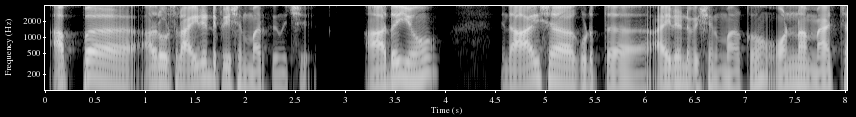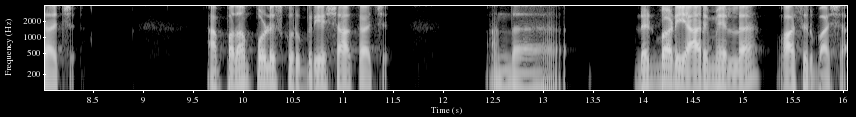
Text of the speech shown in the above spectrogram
அப்போ அதில் ஒரு சில ஐடென்டிஃபிகேஷன் மார்க் இருந்துச்சு. அதையும் இந்த ஆயிஷா கொடுத்த ஐடென்டிஃபிகேஷன் மார்க்கும் ஒன்றா மேட்ச் ஆச்சு. அப்போ தான் போலீஸ்க்கு ஒரு பெரிய ஷாக் ஆச்சு. அந்த டெட் பாடி யாருமே இல்லை வாசிர் பாஷா.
